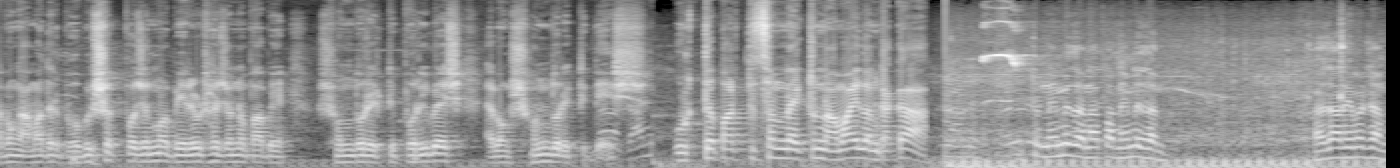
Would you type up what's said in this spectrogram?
এবং আমাদের ভবিষ্যৎ প্রজন্ম বেড়ে ওঠার জন্য পাবে সুন্দর একটি পরিবেশ এবং সুন্দর একটি দেশ। উঠতে পারতেছেন না, একটু নামাইলেন কাকা। একটু নেমে যান, আপা, নেমে যান। হ্যাঁ যান এবার যান।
